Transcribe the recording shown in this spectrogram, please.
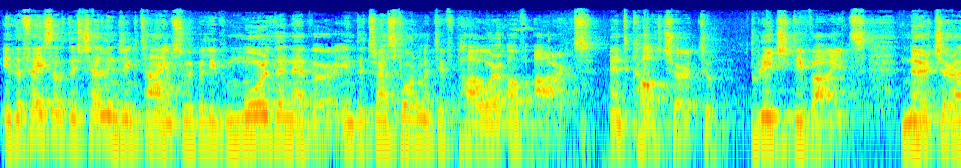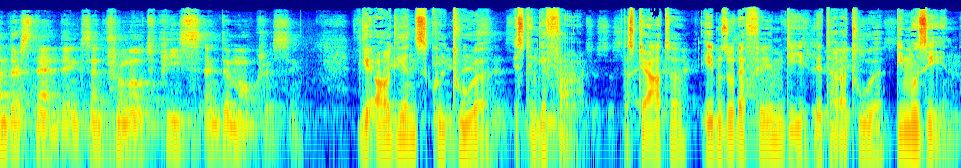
In the face of these challenging times, we believe more than ever in the transformative power of art and culture to bridge divides, nurture understandings, and promote peace and democracy. Georgiens Kultur ist in Gefahr. Das Theater, ebenso der Film, die Literatur, die Museen.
